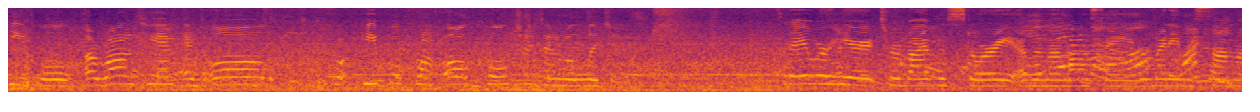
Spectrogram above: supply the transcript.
people around him and all people from all cultures and religions. Today we're here to revive the story of Imam Hussein. My name is Sama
